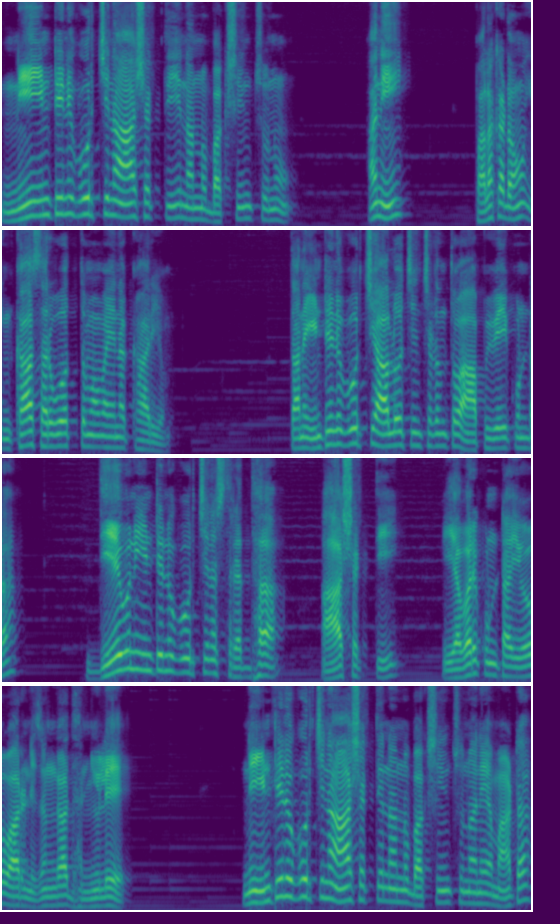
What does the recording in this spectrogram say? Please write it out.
నీ ఇంటిని గూర్చిన ఆసక్తి నన్ను భక్షించును అని పలకడం ఇంకా సర్వోత్తమమైన కార్యం. తన ఇంటిని గూర్చి ఆలోచించడంతో ఆపివేయకుండా దేవుని ఇంటిని గూర్చిన శ్రద్ధ ఆసక్తి ఎవరికుంటాయో వారు నిజంగా ధన్యులే. నీ ఇంటిని గూర్చిన ఆసక్తి నన్ను భక్షించుననే మాట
